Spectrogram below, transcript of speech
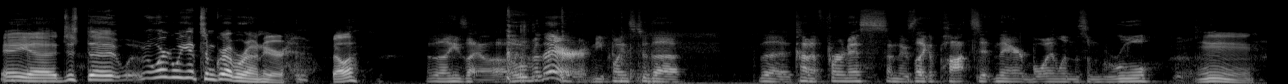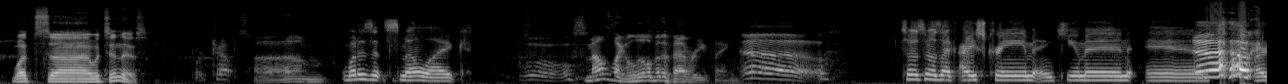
Hey, uh, just uh, wh- where can we get some grub around here, fella? Uh, he's like uh, over there, and he points to the the kind of furnace, and there's like a pot sitting there boiling some gruel. Mm. What's uh, what's in this? Pork chops. Um, what does it smell like? Oh. smells like a little bit of everything. Oh. So it smells like ice cream and cumin and Oh God,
